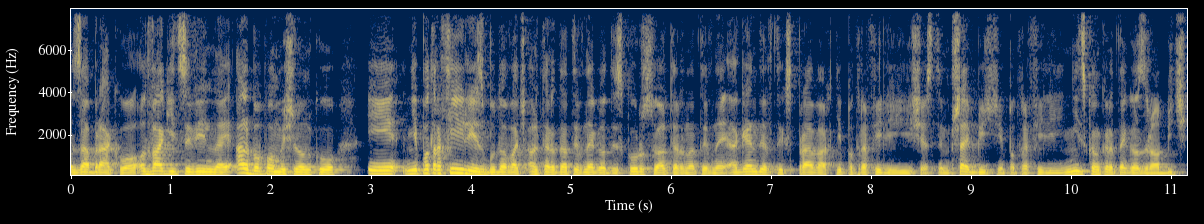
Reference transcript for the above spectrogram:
zabrakło odwagi cywilnej albo pomyślunku i nie potrafili zbudować alternatywnego dyskursu, alternatywnej agendy w tych sprawach, nie potrafili się z tym przebić, nie potrafili nic konkretnego zrobić.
